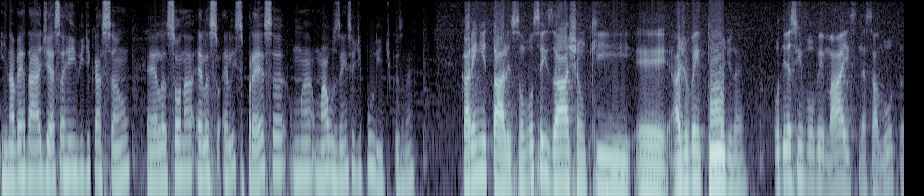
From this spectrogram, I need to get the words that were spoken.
e, na verdade, essa reivindicação ela só na, ela, ela expressa uma, uma ausência de políticas, né? Karen e Thaleson, vocês acham que é, a juventude, né, poderia se envolver mais nessa luta?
